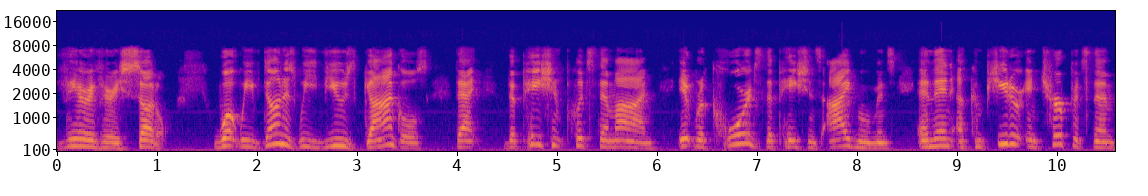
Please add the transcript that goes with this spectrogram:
very, very subtle. What we've done is we've used goggles that the patient puts them on, it records the patient's eye movements, and then a computer interprets them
